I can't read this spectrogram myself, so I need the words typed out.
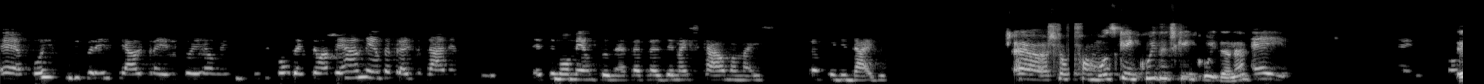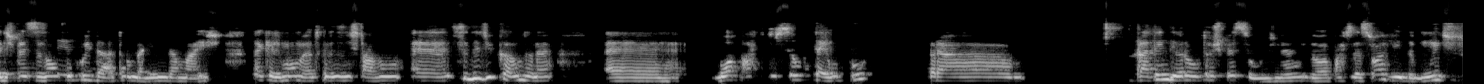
É, foi um diferencial e para eles foi realmente muito importante ter uma ferramenta para ajudar nesse, nesse momento, né, para trazer mais calma, mais tranquilidade. É, acho que é o famoso quem cuida de quem cuida, né? É isso. Eles precisam se cuidar também, ainda mais naquele momento que eles estavam é, se dedicando, né? é, boa parte do seu tempo para para atender outras pessoas, né? Boa parte da sua vida. Muitos,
